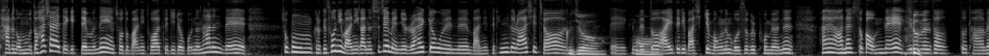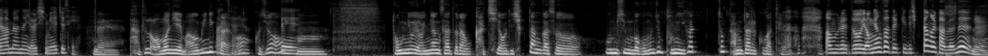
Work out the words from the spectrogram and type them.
다른 업무도 하셔야 되기 때문에 저도 많이 도와드리려고는 하는데 조금 그렇게 손이 많이 가는 수제 메뉴를 할 경우에는 많이들 힘들어 하시죠. 그죠. 네. 근데 어. 또 아이들이 맛있게 먹는 모습을 보면은, 아유, 안 할 수가 없네. 이러면서 또 다음에 하면은 열심히 해 주세요. 네. 다들 어머니의 마음이니까요. 맞아요. 그죠? 네. 음, 동료 영양사들하고 같이 어디 식당 가서 음식 먹으면 좀 분위기가 좀 남다를 것 같아요. 아무래도 영양사들끼리 식당을 가면은, 네.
